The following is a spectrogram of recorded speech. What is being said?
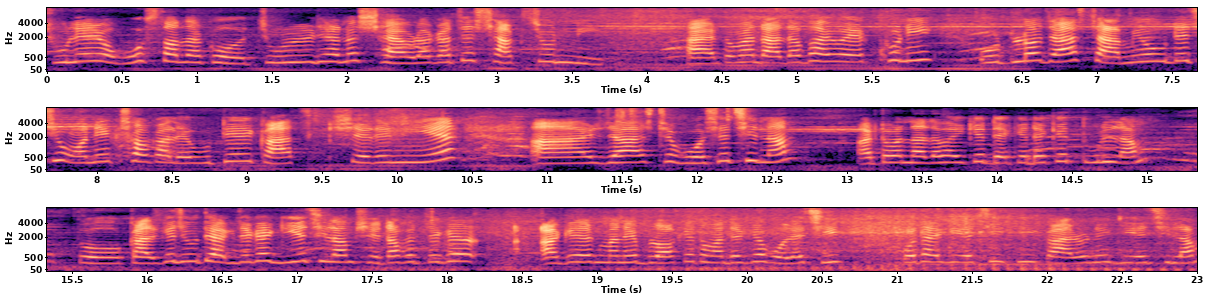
চুলের অবস্থা দেখো, চুল যেন শ্যাওড়া গাছের শাকচুন্নি। আর তোমার দাদা ভাইও এক্ষুনি উঠল জাস্ট আমিও উঠেছি অনেক সকালে উঠে কাজ সেরে নিয়ে আর জাস্ট বসেছিলাম। আর তোমার দাদাভাইকে ডেকে ডেকে তুললাম। তো কালকে যেহেতু এক জায়গায় গিয়েছিলাম, সেটা হচ্ছে গিয়ে আগের মানে ব্লকে তোমাদেরকে বলেছি, কোথায় গিয়েছি, কি কারণে গিয়েছিলাম।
